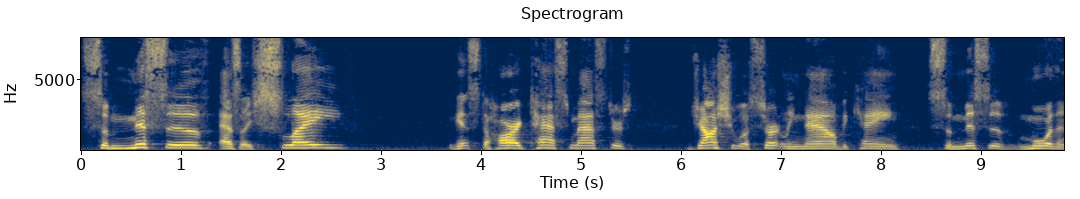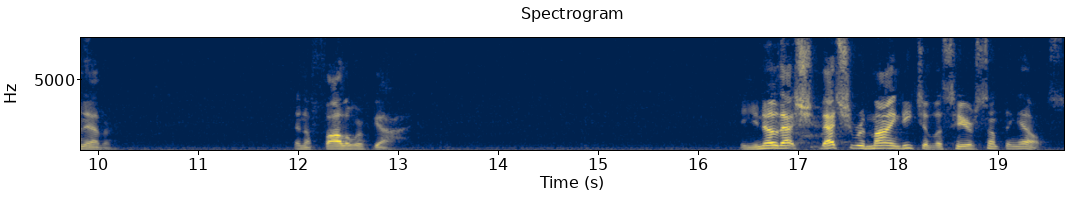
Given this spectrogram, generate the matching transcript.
submissive as a slave against the hard taskmasters, Joshua certainly now became submissive more than ever and a follower of God. And you know, that, sh- that should remind each of us here of something else,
